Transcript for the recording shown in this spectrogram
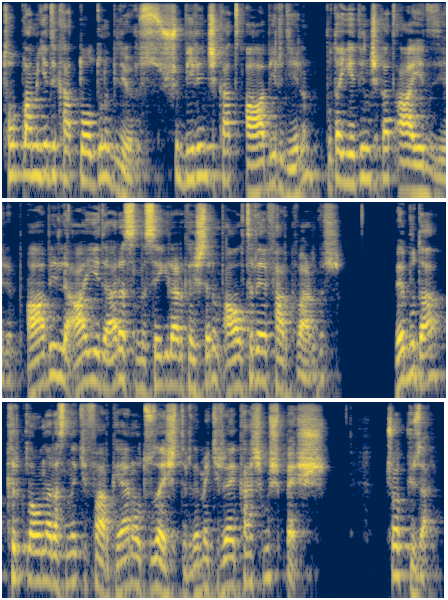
Toplam 7 katlı olduğunu biliyoruz. Şu birinci kat A1 diyelim. Bu da 7. kat A7 diyelim. A1 ile A7 arasında sevgili arkadaşlarım 6R fark vardır. Ve bu da 40 ile 10 arasındaki farkı yani 30'a eşittir. Demek ki R kaçmış? 5. Çok güzel.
